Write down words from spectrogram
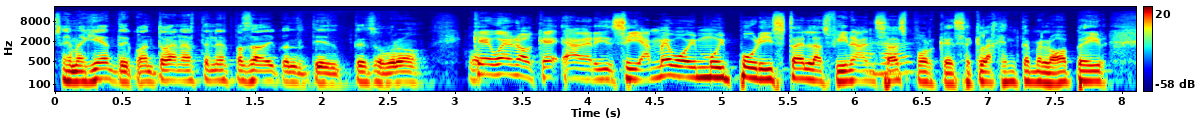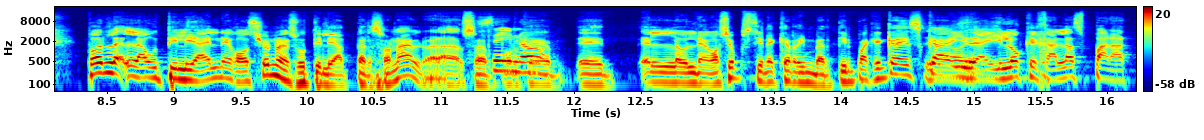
O sea, imagínate cuánto ganaste el mes pasado y cuánto te, te sobró. Qué bueno, que, a ver, si ya me voy muy purista de las finanzas, Ajá. porque sé que la gente me lo va a pedir, pues la, la utilidad del negocio no es utilidad personal, ¿verdad? O sea, Sí, porque no. eh, el, el negocio pues tiene que reinvertir para que crezca Sí, y de ahí lo que jalas para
